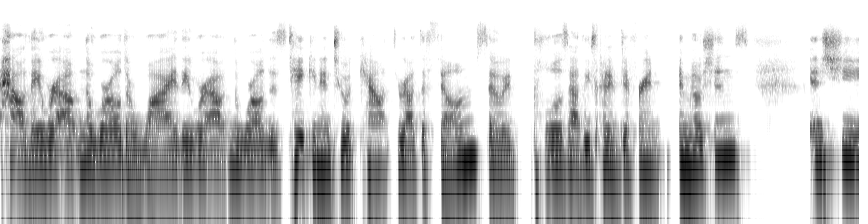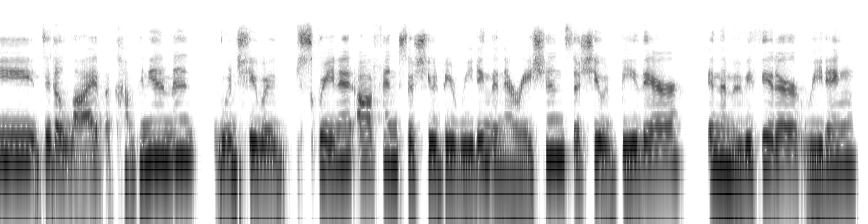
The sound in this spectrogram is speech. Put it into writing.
how they were out in the world or why they were out in the world is taken into account throughout the film. So it pulls out these kind of different emotions. And she did a live accompaniment when she would screen it often. So she would be reading the narration. So she would be there in the movie theater reading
